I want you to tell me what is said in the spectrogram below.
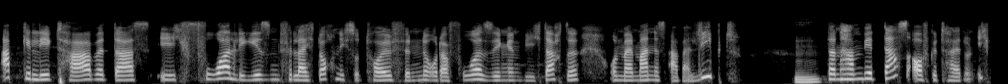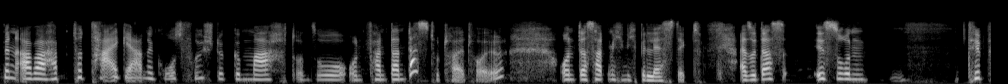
abgelegt habe, dass ich Vorlesen vielleicht doch nicht so toll finde oder Vorsingen, wie ich dachte und mein Mann es aber liebt Mhm. Dann haben wir das aufgeteilt. Und ich bin aber, habe total gerne Großfrühstück gemacht und so und fand dann das total toll. Und das hat mich nicht belästigt. Also das ist so ein Tipp,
